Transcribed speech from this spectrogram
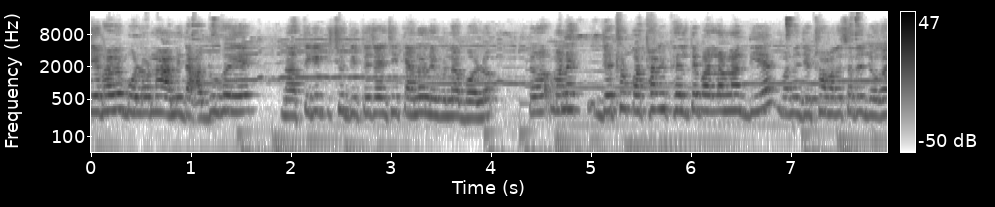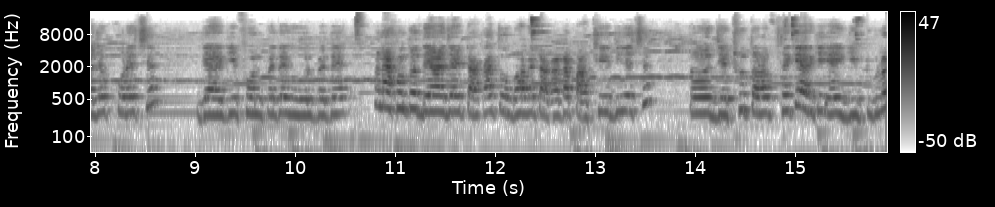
যেভাবে বলল না, আমি দাদু হয়ে নাতিকে কিছু দিতে চাইছি, কেন নেবে না বলো? তো মানে জেঠুর কথা আমি ফেলতে পারলাম না দিয়ে মানে জেঠু আমাদের সাথে যোগাযোগ করেছে যে কি ফোনপেতে গুগল পেতে। মানে এখন তো দেওয়া যায় টাকা, তো ওভাবে টাকাটা পাঠিয়ে দিয়েছে। তো জেঠুর তরফ থেকে আর কি এই গিফটগুলো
